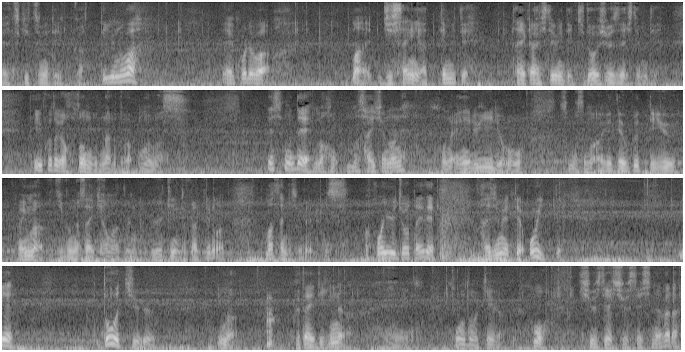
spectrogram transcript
え突き詰めていくかっていうのは、えこれはまあ実際にやってみて体感してみて軌道修正してみてっていうことがほとんどになるとは思います。ですので、まあ、まあ、最初のねこのエネルギー量をそもそも上げておくっていう、まあ、今自分が最近ハマってるルーティンとかっていうのはまさにそれです、まあ、こういう状態で始めておいてで道中今具体的な、えー、行動計画も修正修正しながら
